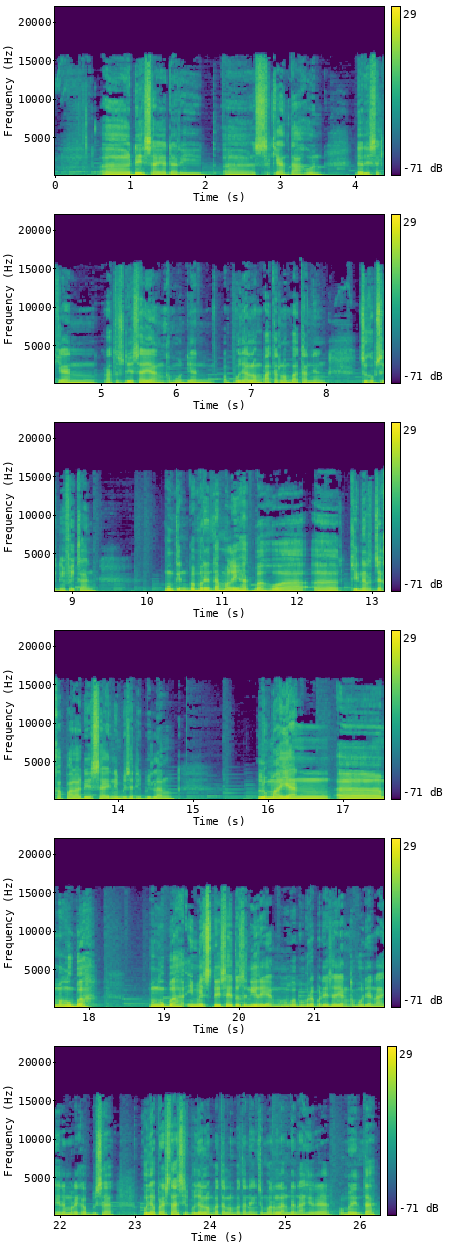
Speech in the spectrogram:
eh, desa ya dari eh, sekian tahun dari sekian ratus desa yang kemudian punya lompatan-lompatan yang cukup signifikan. Mungkin pemerintah melihat bahwa eh, kinerja kepala desa ini bisa dibilang lumayan eh, mengubah mengubah image desa itu sendiri ya, mengubah beberapa desa yang kemudian akhirnya mereka bisa punya prestasi, punya lompatan-lompatan yang cemerlang dan akhirnya pemerintah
